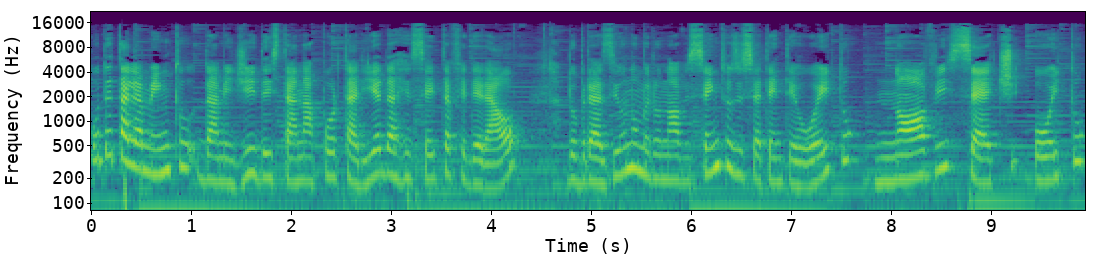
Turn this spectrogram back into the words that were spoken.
O detalhamento da medida está na Portaria da Receita Federal do Brasil número 978 978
